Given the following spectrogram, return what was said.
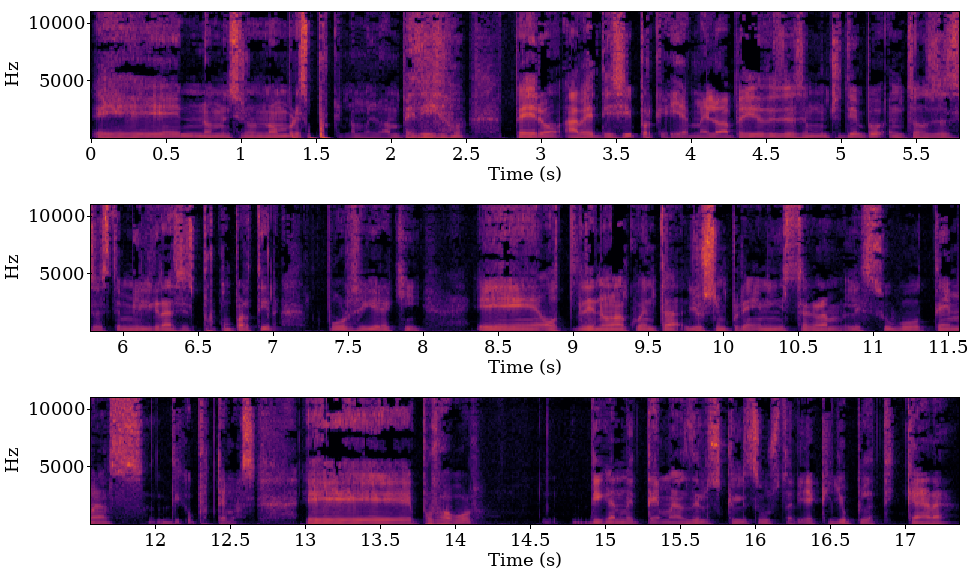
Eh, no menciono nombres porque no me lo han pedido, pero a Betty sí, porque ella me lo ha pedido desde hace mucho tiempo. Entonces, este, mil gracias por compartir, por seguir aquí. Eh, de nueva cuenta, yo siempre en Instagram les subo temas, digo, pues, temas. Eh, por favor, díganme temas de los que les gustaría que yo platicara.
